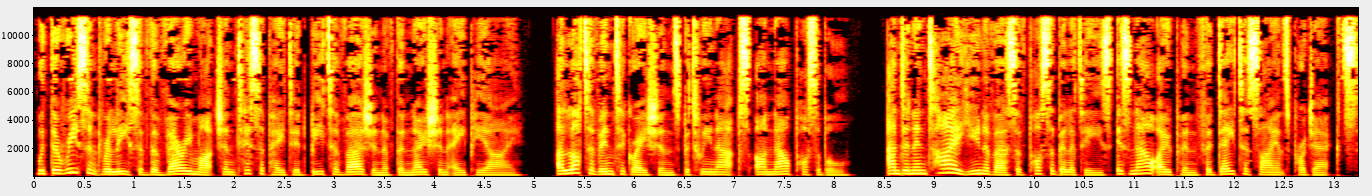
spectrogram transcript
With the recent release of the very much anticipated beta version of the Notion API, a lot of integrations between apps are now possible, and an entire universe of possibilities is now open for data science projects.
